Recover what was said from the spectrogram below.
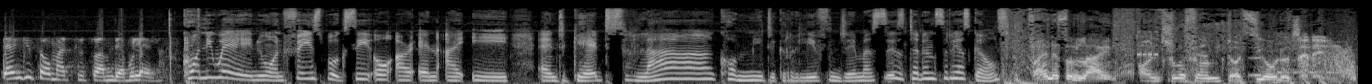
thank you so much siswam ndiyabulela Cornie Wenu on facebook c-o-r-n-i-e and get la comedic relief nje masizithatheni serious girls Find us online on truefm.co.za.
